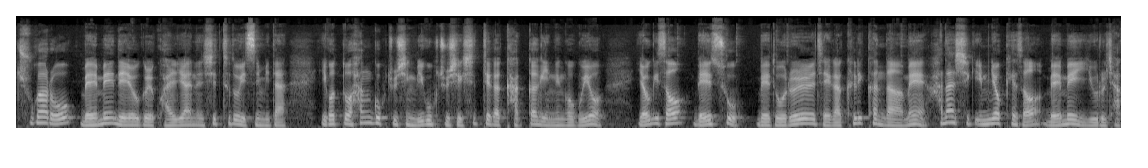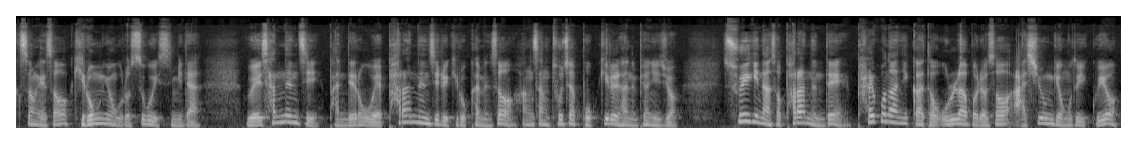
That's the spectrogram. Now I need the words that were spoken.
추가로 매매 내역을 관리하는 시트도 있습니다. 이것도 한국 주식, 미국 주식 시트가 각각 있는 거고요. 여기서 매수, 매도를 제가 클릭한 다음에 하나씩 입력해서 매매 이유를 작성해서 기록용으로 쓰고 있습니다. 왜 샀는지, 반대로 왜 팔았는지를 기록하면서 항상 투자 복귀를 하는 편이죠. 수익이 나서 팔았는데 팔고 나니까 더 올라버려서 아쉬운 경우도 있고요.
